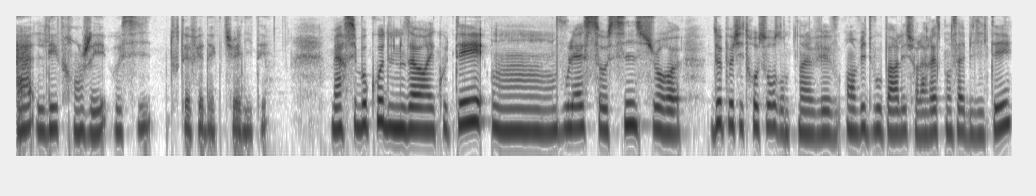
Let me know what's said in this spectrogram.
à l'étranger, aussi tout à fait d'actualité. Merci beaucoup de nous avoir écoutés. On vous laisse aussi sur euh, deux petites ressources dont on avait envie de vous parler sur la responsabilité.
